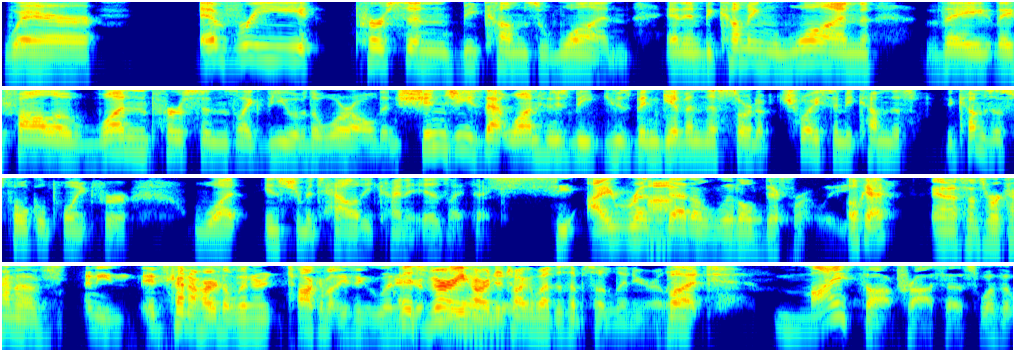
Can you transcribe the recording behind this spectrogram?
where every person becomes one, and in becoming one, they they follow one person's like view of the world, and Shinji's that one who's be, who's been given this sort of choice and become this becomes this focal point for what instrumentality kind of is. I think. See, I read Ah. that a little differently. Okay, And since we're kind of, I mean, it's kind of hard to linear, talk about these things linearly it's very hard to talk about this episode linearly. But my thought process was it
